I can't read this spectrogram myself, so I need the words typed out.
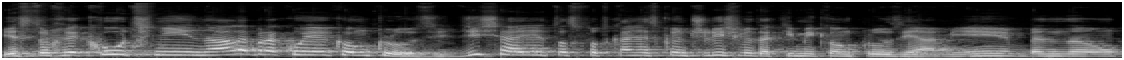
jest trochę kłótni, no ale brakuje konkluzji. Dzisiaj to spotkanie skończyliśmy takimi konkluzjami. Będą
